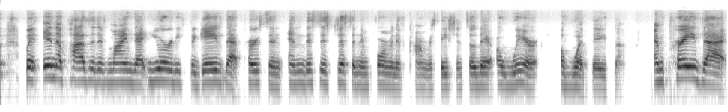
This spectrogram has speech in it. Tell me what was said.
but in a positive mind that you already forgave that person. And this is just an informative conversation. So they're aware of what they've done. And pray that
